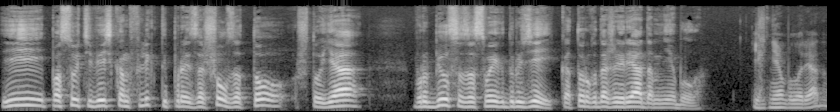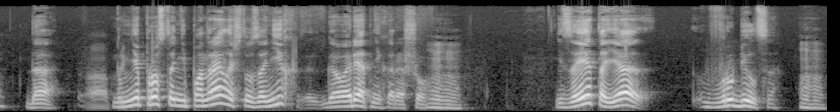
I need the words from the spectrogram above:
И, по сути, весь конфликт и произошел за то, что я врубился за своих друзей, которых даже рядом не было. их не было рядом? Да. А, Но мне просто не понравилось, что за них говорят нехорошо. Мгм, И за это я врубился. мгм.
